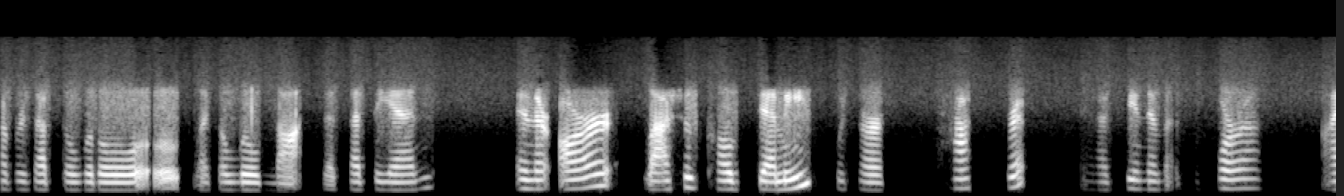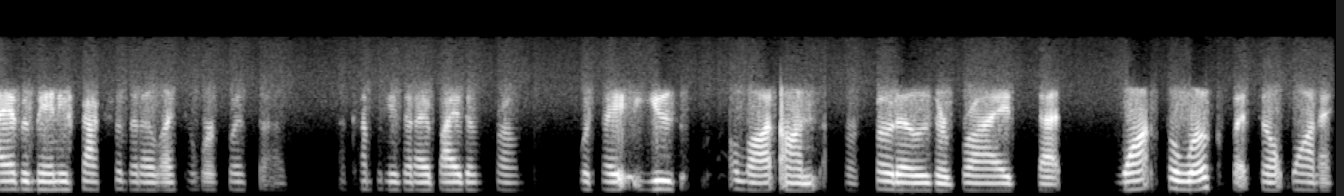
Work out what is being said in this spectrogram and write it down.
covers up the little, like a little knot that's at the end. And there are lashes called demis, which are half strips, and I've seen them at Sephora I have a manufacturer that I like to work with, uh, a company that I buy them from, which I use a lot on for photos or brides that want the look but don't want a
